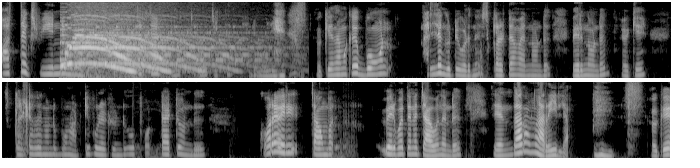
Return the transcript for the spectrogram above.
പത്ത് എക്സ് ഓക്കെ നമുക്ക് ബോൺ നല്ല കിട്ടും ഇവിടുന്ന്. സ്കെൽട്ടൻ വരുന്നുണ്ട് വരുന്നുണ്ട്. ഓക്കെ സ്കെൽട്ടൻ വരുന്നുണ്ട് ബോൺ അടിപൊളിയായിട്ടുണ്ട്. പൊട്ടാറ്റോ ഉണ്ട്. കുറേ പേര് ചാവുമ്പോൾ വരുമ്പോൾ തന്നെ ചാവുന്നുണ്ട്. എന്താണെന്നൊന്നും അറിയില്ല. ഓക്കെ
